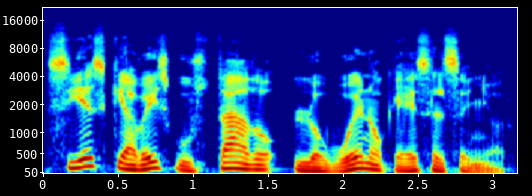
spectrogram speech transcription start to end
si es que habéis gustado lo bueno que es el Señor,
